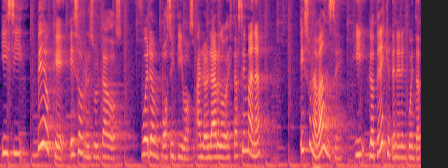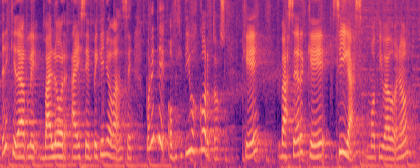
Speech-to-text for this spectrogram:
Y si veo que esos resultados fueron positivos a lo largo de esta semana, es un avance y lo tenés que tener en cuenta, tenés que darle valor a ese pequeño avance. Ponete objetivos cortos que va a hacer que sigas motivado, ¿no?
